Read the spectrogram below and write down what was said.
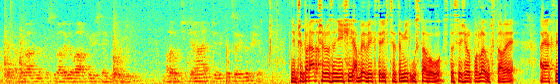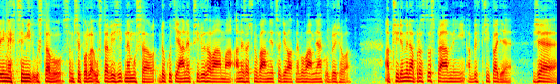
a tak, aby vás neposílali do války, když se jim to hodí. Ale určitě ne, že bych to celý zrušil. Mně připadá přirozenější, aby vy, který chcete mít ústavu, jste si žil podle ústavy a já, který nechci mít ústavu, jsem si podle ústavy žít nemusel, dokud já nepřijdu za váma a nezačnu vám něco dělat nebo vám nějak ubližovat. A přijde mi naprosto správný, aby v případě, že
